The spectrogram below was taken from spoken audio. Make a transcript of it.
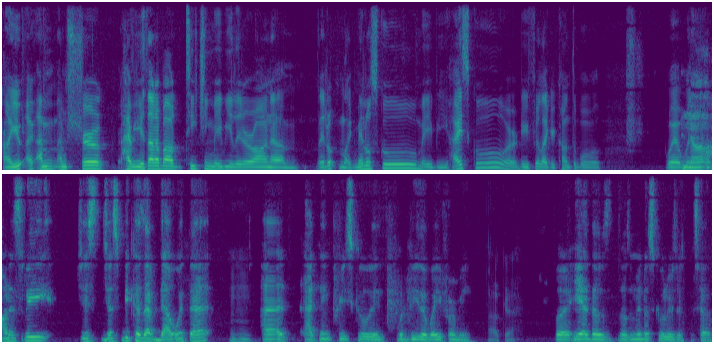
Are you? I, I'm. I'm sure. Have you thought about teaching maybe later on, um, little like middle school, maybe high school, or do you feel like you're comfortable with? with No, honestly, just just because I've dealt with that, Mhm. I I think preschool is, would be the way for me. Okay. But yeah, those those middle schoolers are tough.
